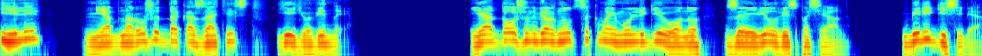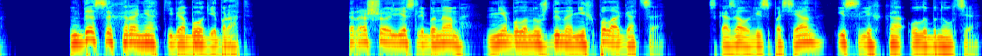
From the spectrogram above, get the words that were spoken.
или не обнаружит доказательств ее вины. «Я должен вернуться к моему легиону», — заявил Веспасиан. «Береги себя». «Да сохранят тебя боги, брат». «Хорошо, если бы нам не было нужды на них полагаться», — сказал Веспасиан и слегка улыбнулся.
